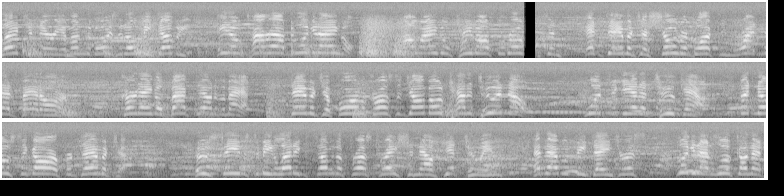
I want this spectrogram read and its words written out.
legendary among the boys at OVW. He don't tire out, but look at Angle. Oh, Angle came off the ropes and, and Damaja shoulder blocked him right in that bad arm. Kurt Angle back down to the mat. Damaja forearm across the jawbone, counted two and no. Once again, a two count, but no cigar for Damaja who seems to be letting some of the frustration now get to him, and that would be dangerous. Look at that look on that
